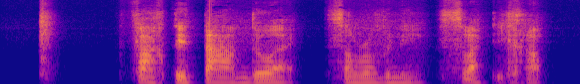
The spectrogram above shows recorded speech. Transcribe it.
ฝากติดตามด้วยสำหรับวันนี้ สวัสดีครับ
